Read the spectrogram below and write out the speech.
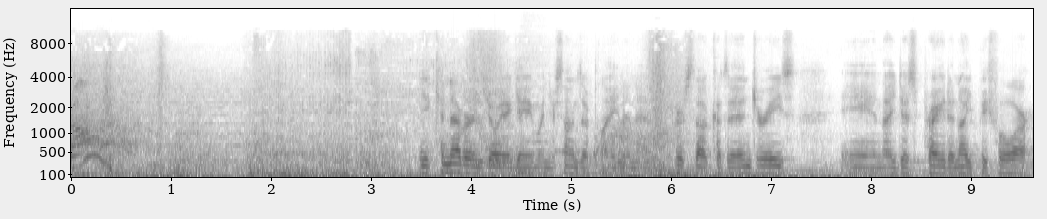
Wrong. You can never enjoy a game when your sons are playing in it, First off, because of injuries, and I just pray the night before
